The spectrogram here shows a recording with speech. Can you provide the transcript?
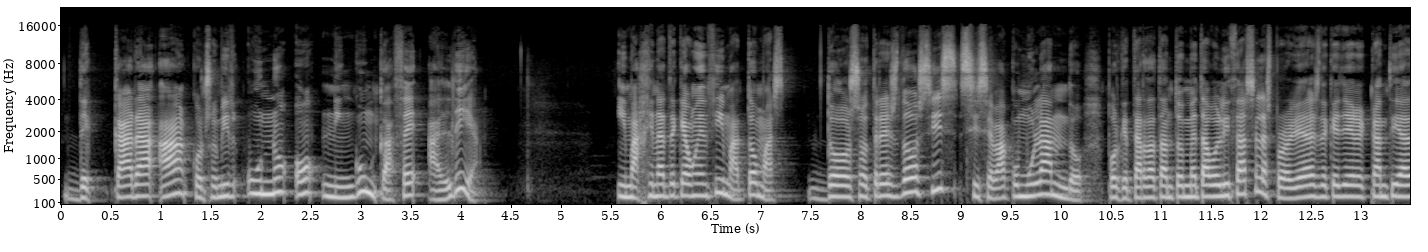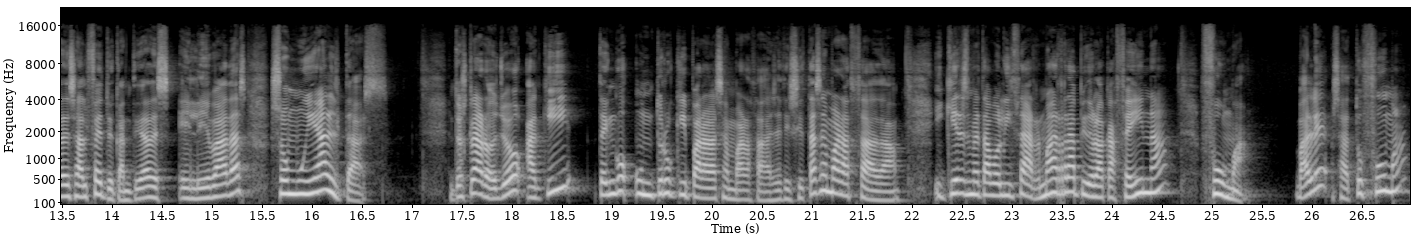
de cara a consumir uno o ningún café al día. Imagínate que aún encima tomas dos o tres dosis, si se va acumulando porque tarda tanto en metabolizarse, las probabilidades de que llegue cantidades al feto y cantidades elevadas son muy altas. Entonces, claro, yo aquí tengo un truqui para las embarazadas. Es decir, si estás embarazada y quieres metabolizar más rápido la cafeína, fuma. ¿Vale? O sea, tú fuma,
